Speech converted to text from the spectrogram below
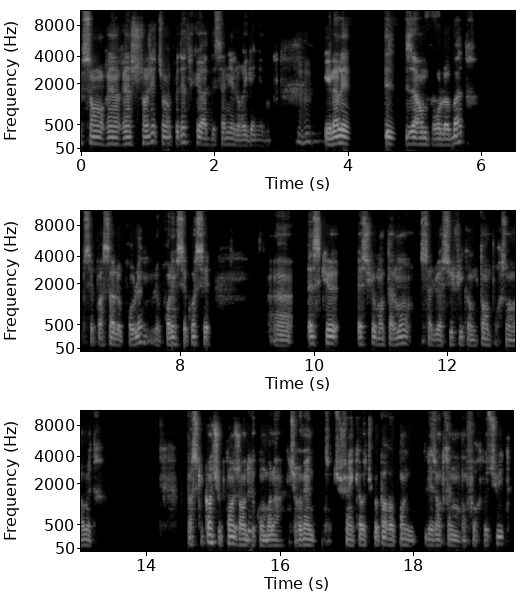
sans rien, rien changer, tu vois, peut-être que Adesanya l'aurait gagné. Donc. Mm-hmm. Il a les, armes pour le battre. C'est pas ça le problème. Le problème, c'est quoi? C'est euh, est-ce que, est que mentalement, ça lui a suffi comme temps pour s'en remettre? Parce que quand tu prends ce genre de combat-là, tu reviens, tu fais un chaos, tu peux pas reprendre les entraînements forts tout de suite.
